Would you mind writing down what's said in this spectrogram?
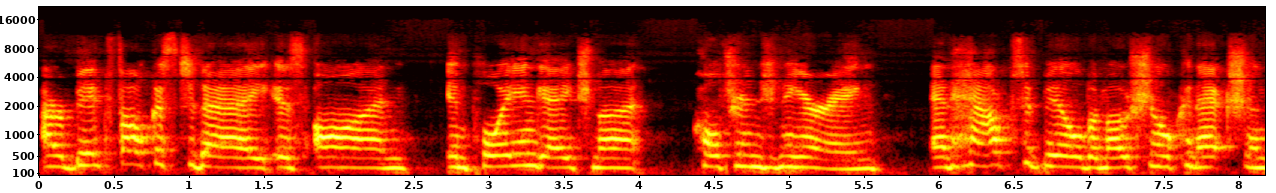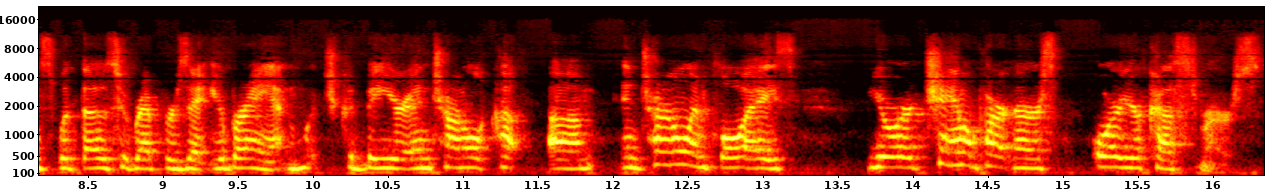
our big focus today is on employee engagement, culture engineering, and how to build emotional connections with those who represent your brand, which could be your internal um, internal employees, your channel partners, or your customers.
